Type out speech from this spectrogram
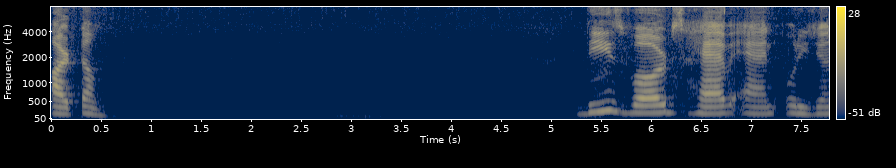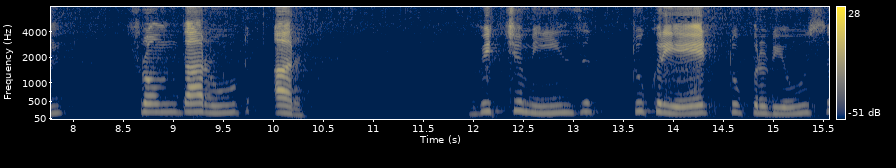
artem. These words have an origin from the root ar, which means to create, to produce,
